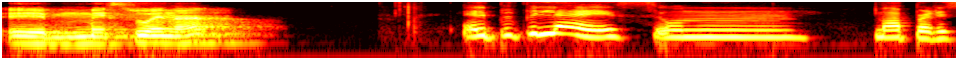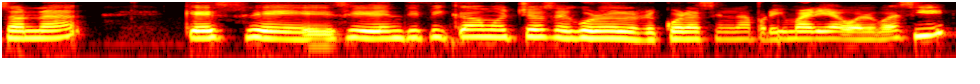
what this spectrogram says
Eh, me suena. El pipila es un, una persona que se, se, identifica mucho, seguro lo recuerdas en la primaria o algo así,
